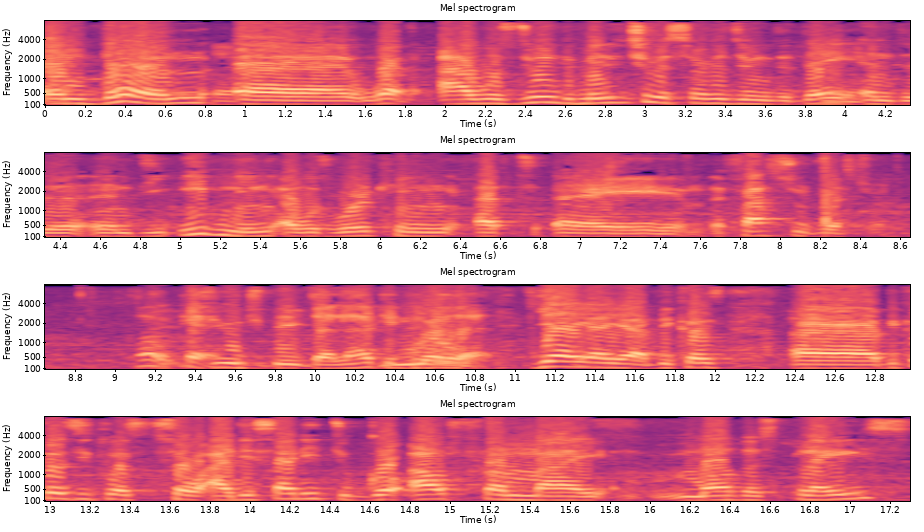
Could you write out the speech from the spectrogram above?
And then, uh, what I was doing the military service during the day, and the and the evening I was working at a, a fast food restaurant. Oh, okay. Huge, big. They allowed you to no. do that. Yeah, yeah, yeah. Because uh, because it was so, I decided to go out from my mother's place,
